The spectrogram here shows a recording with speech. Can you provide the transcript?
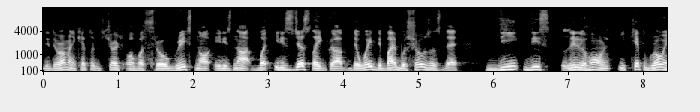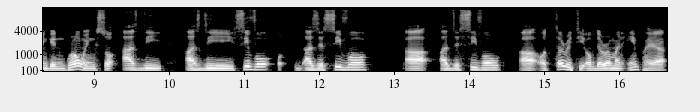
did the Roman Catholic Church overthrow Greece? No, it is not. But it is just like uh, the way the Bible shows us that the this little horn it kept growing and growing. So as the as the civil as the civil uh, as the civil uh, authority of the Roman Empire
